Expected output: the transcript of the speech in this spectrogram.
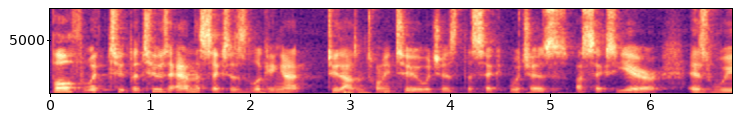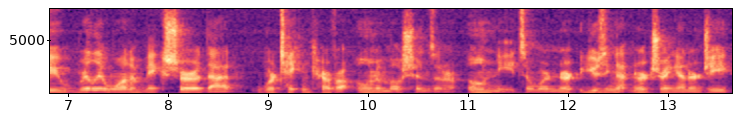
both with two, the twos and the sixes looking at 2022 which is the six which is a six year is we really want to make sure that we're taking care of our own emotions and our own needs and we're nur- using that nurturing energy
